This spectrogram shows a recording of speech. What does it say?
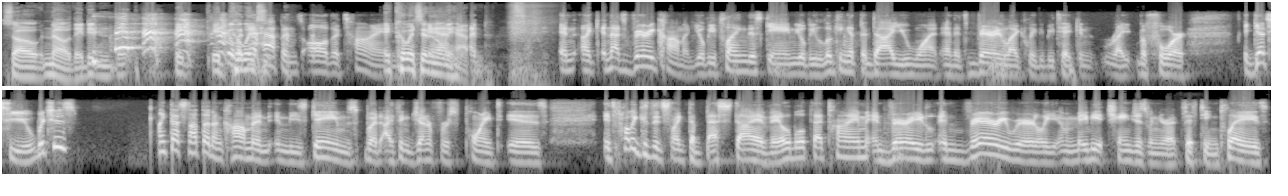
so no, they didn't. It, it, It, No, but that happens all the time. it coincidentally And I- happened. and like and that's very common you'll be playing this game you'll be looking at the die you want and it's very mm-hmm. likely to be taken right before it gets to you which is like that's not that uncommon in these games but i think jennifer's point is it's probably because it's like the best die available at that time and very and very rarely and maybe it changes when you're at 15 plays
